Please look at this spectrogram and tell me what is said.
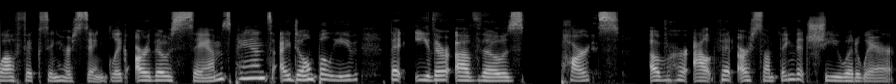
while fixing her sink? Like, are those Sam's pants? I don't believe that either of those parts of her outfit are something that she would wear.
